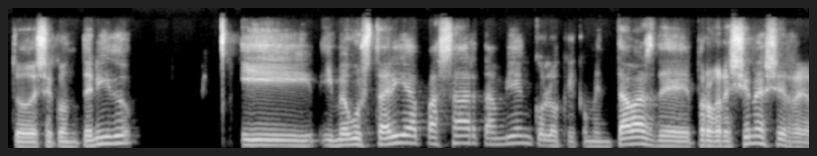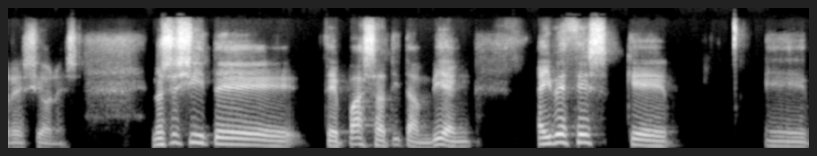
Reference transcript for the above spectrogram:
todo ese contenido. y, me gustaría pasar también con lo que comentabas de progresiones y regresiones. No sé si te, pasa a ti también. Hay veces que eh,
